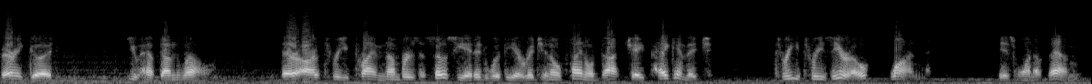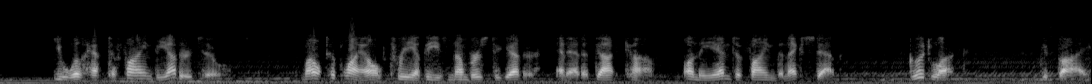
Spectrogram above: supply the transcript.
Very good. You have done well. There are three prime numbers associated with the original final .jpeg image. 3301 is one of them. You will have to find the other two. Multiply all three of these numbers together and add a .com on the end to find the next step. Good luck. Goodbye.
